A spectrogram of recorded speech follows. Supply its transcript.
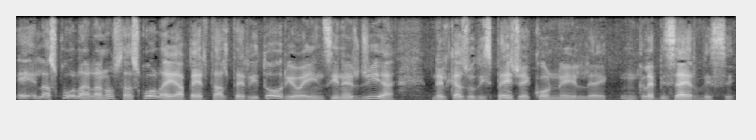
E la, scuola, la nostra scuola è aperta al territorio e in sinergia, nel caso di specie con il club service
